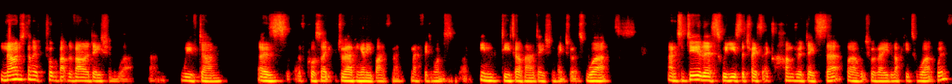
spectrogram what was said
now I'm just going to talk about the validation work um, we've done as, of course, like deriving any bioinformatics method, you want in detail validation, make sure it's works and to do this, we use the TRACERx100 dataset, uh, which we're very lucky to work with.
